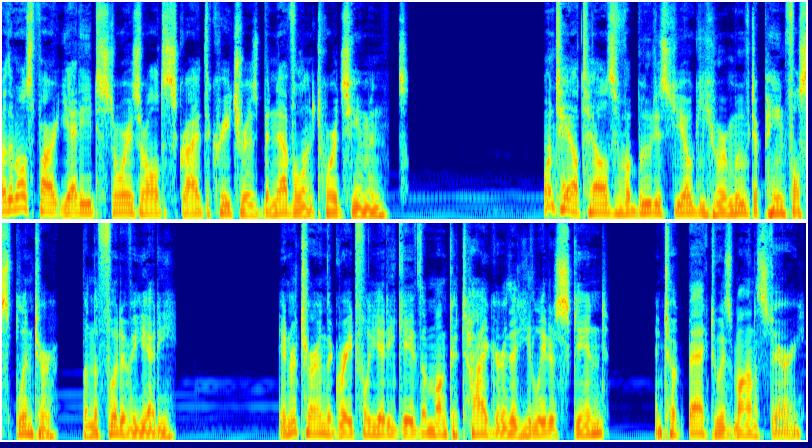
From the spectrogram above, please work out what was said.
For the most part, Yeti stories are all describe the creature as benevolent towards humans. One tale tells of a Buddhist yogi who removed a painful splinter from the foot of a Yeti. In return, the grateful Yeti gave the monk a tiger that he later skinned and took back to his monastery.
